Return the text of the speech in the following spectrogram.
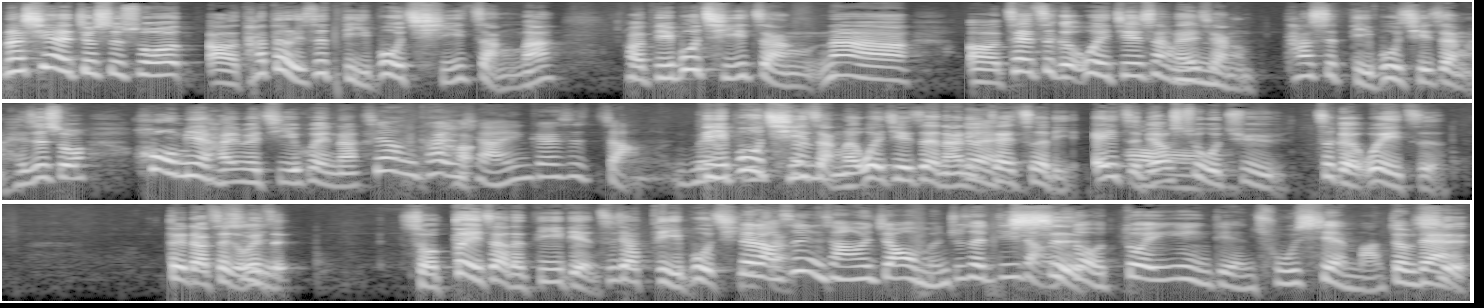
那现在就是说，呃，它到底是底部起涨吗？好，底部起涨，那呃，在这个位阶上来讲，嗯、它是底部起涨，还是说后面还有没有机会呢？这样看起来应该是涨。底部起涨的位阶在哪里？在这里，A 指标数据这个位置，对到这个位置。所对照的低点，这叫底部起涨。对，老师，你常常会教我们，就在低档是有对应点出现嘛，是对不对？是。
